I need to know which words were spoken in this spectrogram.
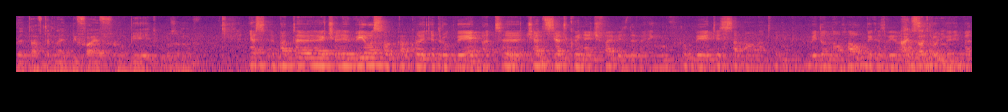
that after knight b5, rook b8 was a move. Yes, but uh, actually we also calculated rook b8, but uh, Chad said queen h5 is the winning move. Rook b8 is somehow not winning. We don't know how because we Ah, also not said rook b8, but,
